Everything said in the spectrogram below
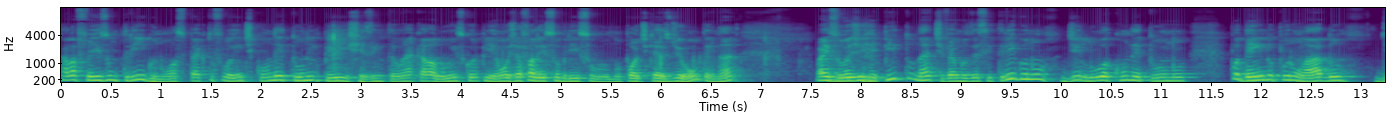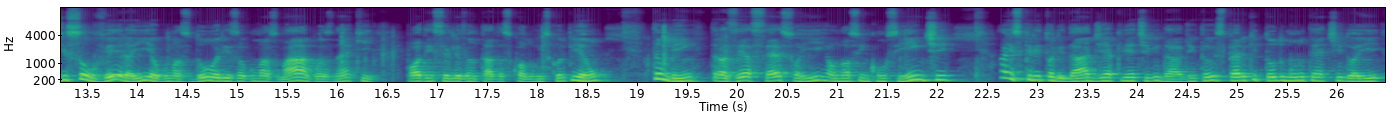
ela fez um trígono, um aspecto fluente com Netuno em peixes. Então é aquela lua em escorpião. Eu já falei sobre isso no podcast de ontem, né? Mas hoje, repito, né, tivemos esse trígono de lua com Netuno, podendo, por um lado, dissolver aí algumas dores, algumas mágoas, né, que podem ser levantadas com a lua em escorpião. Também trazer acesso aí ao nosso inconsciente, à espiritualidade e à criatividade. Então espero que todo mundo tenha tido aí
